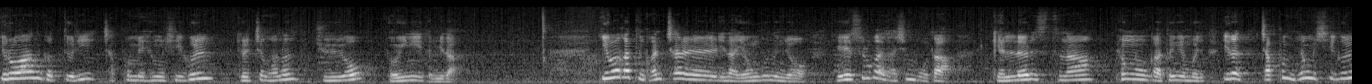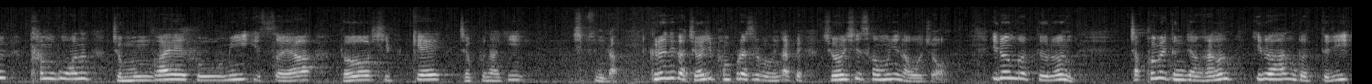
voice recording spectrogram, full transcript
이러한 것들이 작품의 형식을 결정하는 주요 요인이 됩니다. 이와 같은 관찰이나 연구는요 예술가 자신보다 갤러리스트나 평론가 등의 뭐 이런 작품 형식을 탐구하는 전문가의 도움이 있어야 더 쉽게 접근하기 쉽습니다. 그러니까 전시 팜플렛을 보면 앞에 전시 서문이 나오죠. 이런 것들은 작품에 등장하는 이러한 것들이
